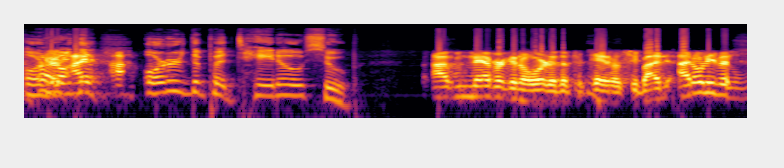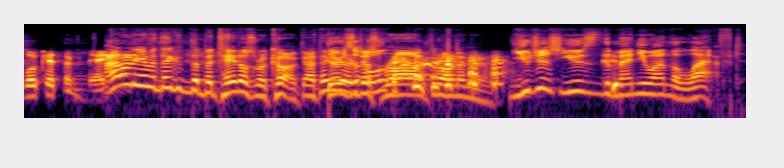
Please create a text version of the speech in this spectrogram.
No, I- the, I- ordered the potato soup. I'm never going to order the potato soup. I, I don't even look at the menu. I don't even think the potatoes were cooked. I think There's they're just only- raw thrown in there. You just use the menu on the left.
